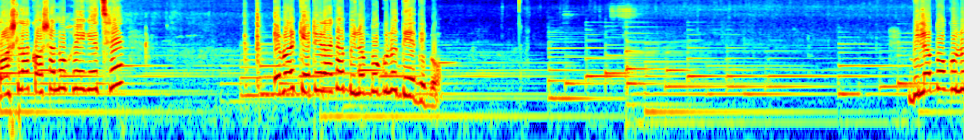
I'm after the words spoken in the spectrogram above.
মশলা কষানো হয়ে গেছে। এবার কেটে রাখা বিলম্বগুলো দিয়ে দিব। বিলম্বগুলো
